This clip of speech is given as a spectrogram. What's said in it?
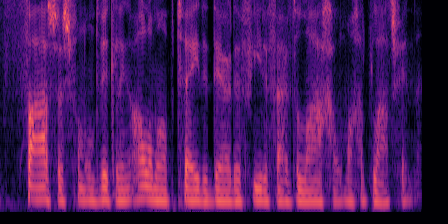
fases van ontwikkeling allemaal op tweede, derde, vierde, vijfde laag allemaal gaat plaatsvinden.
